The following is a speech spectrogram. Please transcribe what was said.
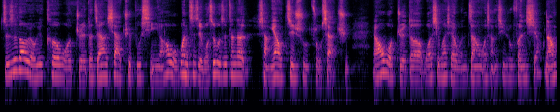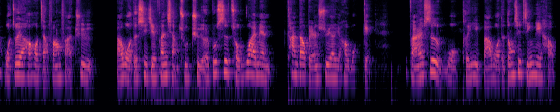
只知道有一刻我觉得这样下去不行，然后我问自己，我是不是真的想要继续做下去？然后我觉得我喜欢写文章，我想记录分享，然后我就要好好找方法去把我的世界分享出去，而不是从外面看到别人需要，然后我给，反而是我可以把我的东西整理好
